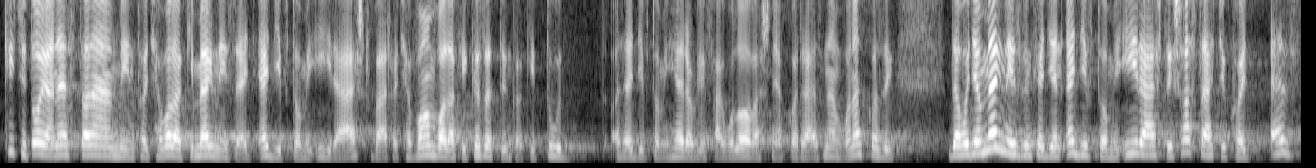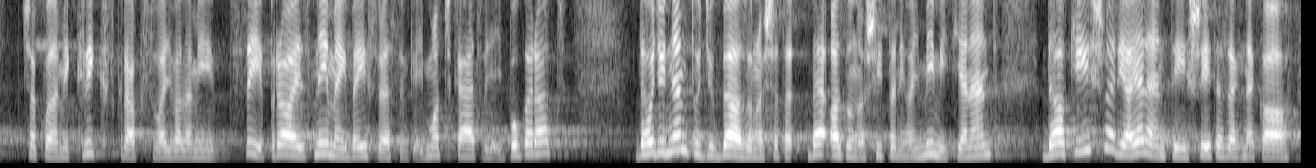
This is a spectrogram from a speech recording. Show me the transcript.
Kicsit olyan ez talán, mint hogyha valaki megnéz egy egyiptomi írást, bár hogyha van valaki közöttünk, aki tud az egyiptomi hieroglifákból olvasni, akkor rá ez nem vonatkozik. De hogyha megnézzünk egy ilyen egyiptomi írást, és azt látjuk, hogy ez csak valami krikszkrax, vagy valami szép rajz, némelyikbe észreveszünk egy macskát, vagy egy bogarat, de hogy úgy nem tudjuk beazonosítani, hogy mi mit jelent, de aki ismeri a jelentését ezeknek a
